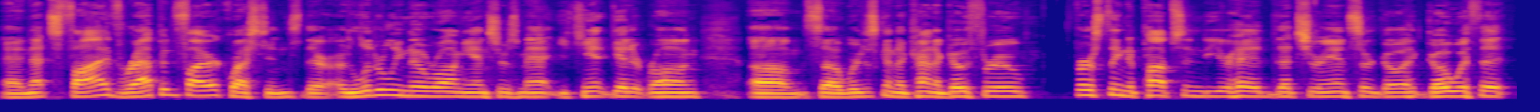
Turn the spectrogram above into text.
and that's five rapid fire questions. There are literally no wrong answers, Matt. You can't get it wrong. Um, so we're just going to kind of go through. First thing that pops into your head, that's your answer. Go ahead, go with it,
